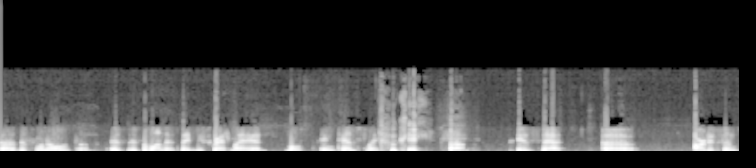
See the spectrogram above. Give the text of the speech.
uh, this one also is, is the one that's made me scratch my head most intensely Okay. is that uh, artisans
